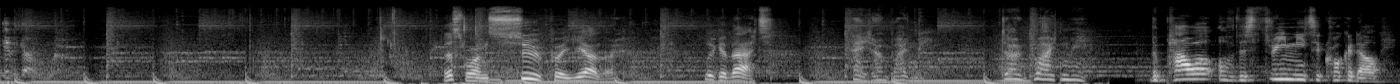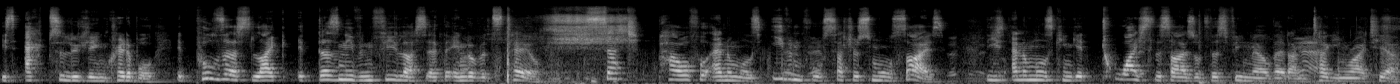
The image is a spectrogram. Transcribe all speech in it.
Here we go. This one's super yellow. Look at that. Hey, don't bite me. Don't bite me. The power of this 3 meter crocodile is absolutely incredible. It pulls us like it doesn't even feel us at the end of its tail. Such powerful animals, even for such a small size. These animals can get twice the size of this female that I'm tugging right here.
